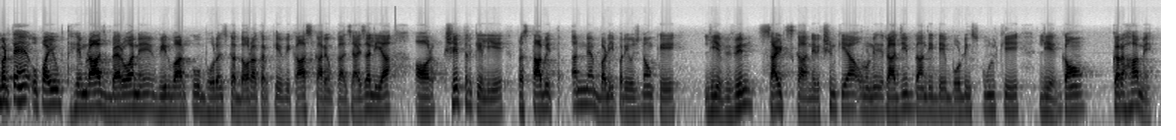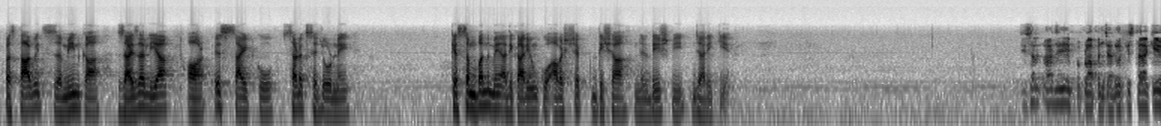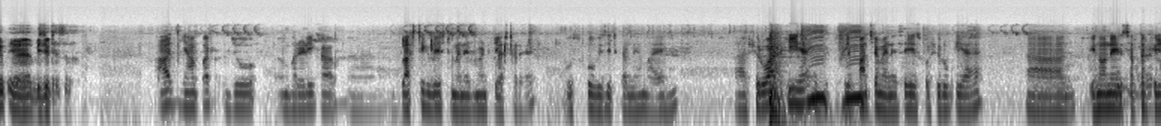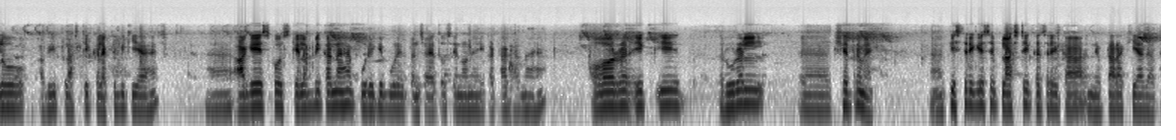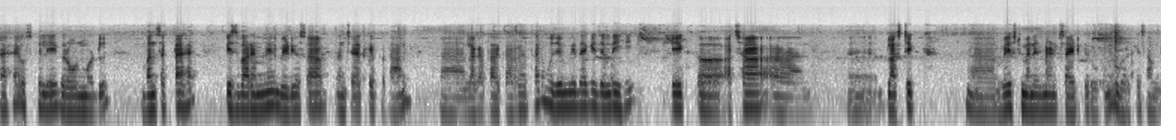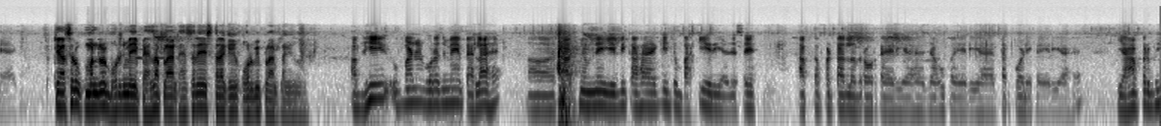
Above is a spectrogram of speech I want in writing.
बढ़ते हैं। उपायुक्त हेमराज बैरवा ने वीरवार को भोरंज का दौरा करके विकास कार्यों का जायजा लिया और क्षेत्र के लिए प्रस्तावित अन्य बड़ी परियोजनाओं के लिए विभिन्न साइट्स का निरीक्षण किया। उन्होंने Rajiv Gandhi day boarding school के लिए गाँव करहा में प्रस्तावित ज़मीन का जायजा लिया और इस साइट को सड़क से जोड़ने के संबंध में अधिकारियों को आवश्यक दिशा निर्देश भी जारी किए। जी सर, आज ये पपड़ा पंचायत में किस तरह की विज़िट है सर? आज यहाँ पर जो बरेड़ी का प्लास्टिक वेस्ट मैनेजमेंट क्लस्टर है, उसको विज़िट करने हम आए हैं। शुरुआत की है, पिछले पाँच छः महीने से इसको शुरू किया है। इन्होंने सत्तर किलो अभी प्लास्टिक कलेक्ट भी किया है। आगे इसको स्केलअप भी करना है, पूरे के पूरे पंचायतों से इन्होंने इकट्ठा करना है। और एक ये रूरल क्षेत्र में किस तरीके से प्लास्टिक कचरे का निपटारा किया जाता है उसके लिए एक रोल मॉडल बन सकता है। इस बारे में वीडियो साहब पंचायत के प्रधान लगातार कर रहे थे। मुझे उम्मीद है कि जल्दी ही एक अच्छा प्लास्टिक वेस्ट मैनेजमेंट साइट के रूप में उभर के सामने आएगा। क्या सर उपमंडल भोज में ये पहला प्लांट है सर इस तरह के और भी प्लांट लगे हुए हैं? अभी उपमंडल भोरज में पहला है और साथ में हमने ये भी कहा है कि जो बाकी एरिया जैसे आपका पट्टा लदरौर का एरिया है, जाहू का एरिया है तरकवाड़ी का एरिया है, यहाँ पर भी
